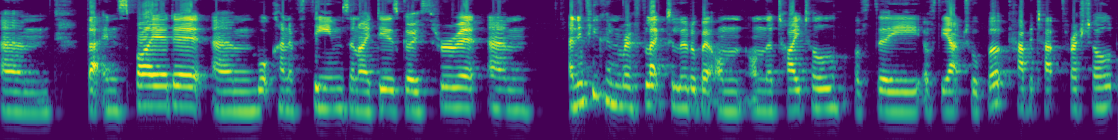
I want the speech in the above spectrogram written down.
um, that inspired it, um, what kind of themes and ideas go through it. Um, and if you can reflect a little bit on on the title of the of the actual book, Habitat Threshold,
